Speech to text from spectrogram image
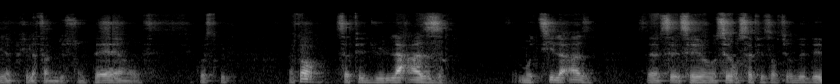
Il a pris la femme de son père, c'est quoi ce truc? D'accord Ça fait du laaz. Moti laaz. ça fait sortir des,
